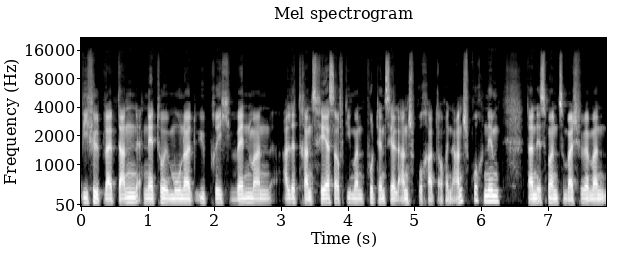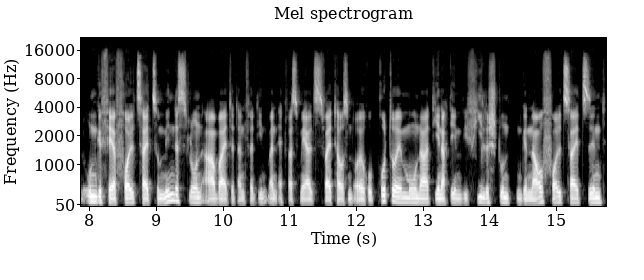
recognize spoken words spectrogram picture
wie viel bleibt dann netto im Monat übrig, wenn man alle Transfers, auf die man potenziell Anspruch hat, auch in Anspruch nimmt. Dann ist man zum Beispiel, wenn man ungefähr Vollzeit zum Mindestlohn arbeitet, dann verdient man etwas mehr als 2000 Euro brutto im Monat, je nachdem, wie viele Stunden genau Vollzeit sind.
